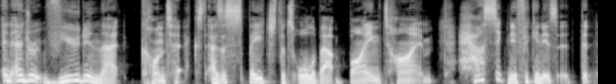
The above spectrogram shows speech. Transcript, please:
And Andrew, viewed in that context as a speech that's all about buying time, how significant is it that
